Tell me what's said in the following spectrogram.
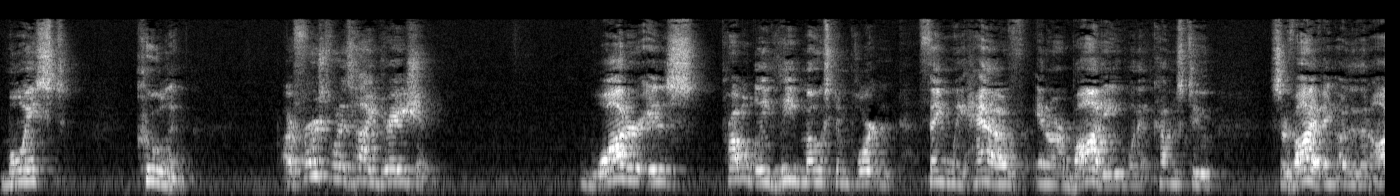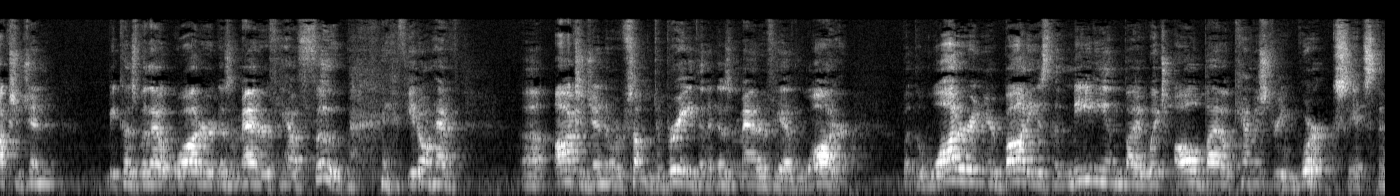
moist, cooling. Our first one is hydration. Water is probably the most important thing we have in our body when it comes to surviving other than oxygen because without water, it doesn't matter if you have food. if you don't have uh, oxygen or something to breathe, then it doesn't matter if you have water. But the water in your body is the medium by which all biochemistry works. It's the,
